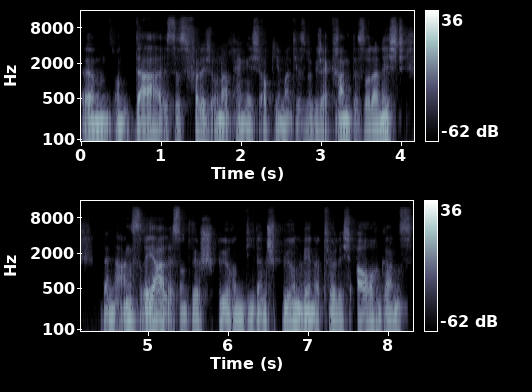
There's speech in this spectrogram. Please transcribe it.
ähm, und da ist es völlig unabhängig, ob jemand jetzt wirklich erkrankt ist oder nicht. Wenn eine Angst real ist und wir spüren die, dann spüren wir natürlich auch ganz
